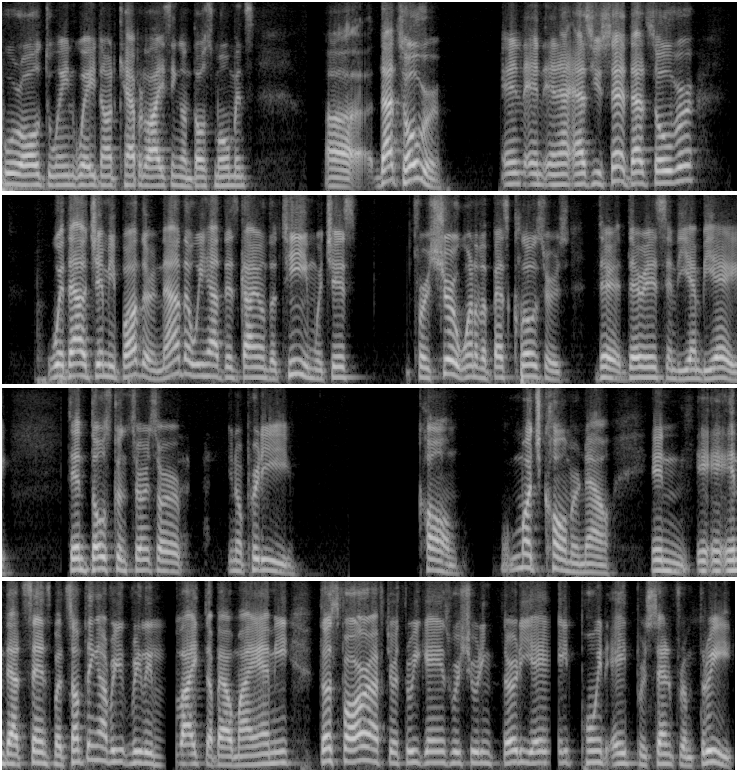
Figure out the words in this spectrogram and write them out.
poor old Dwyane Wade not capitalizing on those moments. Uh, that's over, and and and as you said, that's over without Jimmy Butler. Now that we have this guy on the team, which is for sure one of the best closers there there is in the NBA, then those concerns are, you know, pretty calm, much calmer now in, in, that sense. But something I re- really liked about Miami thus far, after three games, we're shooting 38.8% from three,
